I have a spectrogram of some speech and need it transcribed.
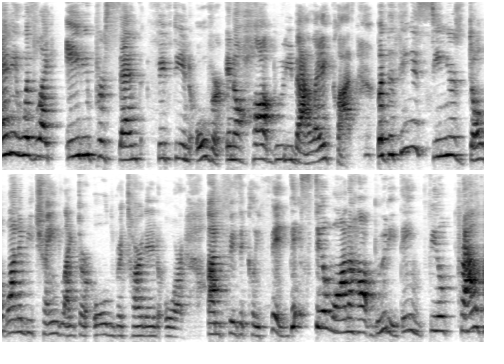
and it was like 80% 50 and over in a hot booty ballet class. But the thing is, seniors don't want to be trained like they're old, retarded, or unphysically fit. They still want a hot booty. They feel proud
